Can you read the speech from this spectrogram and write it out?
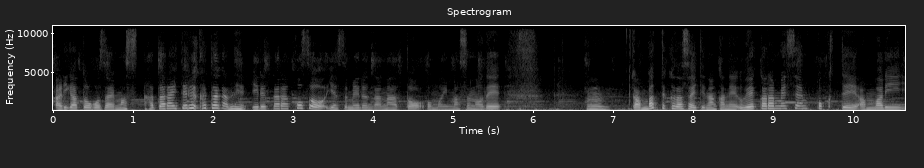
ありがとうございます。働いてる方がねいるからこそ休めるんだなと思いますのでうん、頑張ってくださいってなんかね上から目線っぽくてあんまり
